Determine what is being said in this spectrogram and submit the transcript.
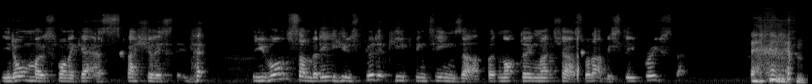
you'd almost want to get a specialist. You want somebody who's good at keeping teams up but not doing much else. Well, that'd be Steve Bruce then.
